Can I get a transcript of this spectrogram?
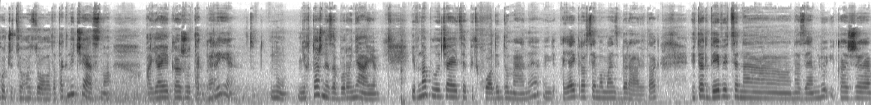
хочу цього золота, так нечесно. А я їй кажу: так бери. Ну, ніхто ж не забороняє. І вона, виходить, підходить до мене, а я якраз в цей момент збираю, так? І так дивиться на, на землю і каже:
